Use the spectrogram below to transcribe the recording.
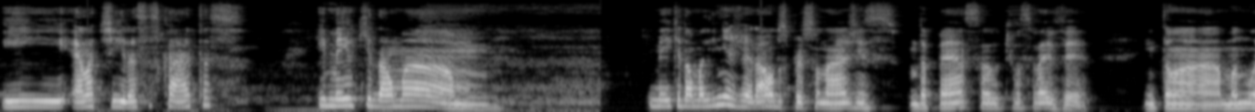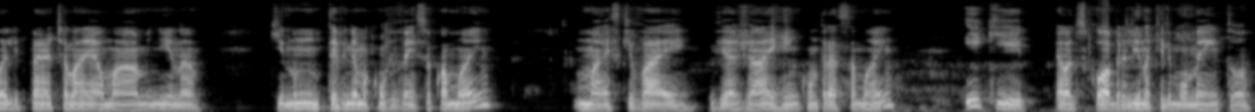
e ela tira essas cartas e meio que dá uma meio que dá uma linha geral dos personagens da peça o que você vai ver. Então a Manuelle Pert ela é uma menina que não teve nenhuma convivência com a mãe mas que vai viajar e reencontrar essa mãe e que ela descobre ali naquele momento,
